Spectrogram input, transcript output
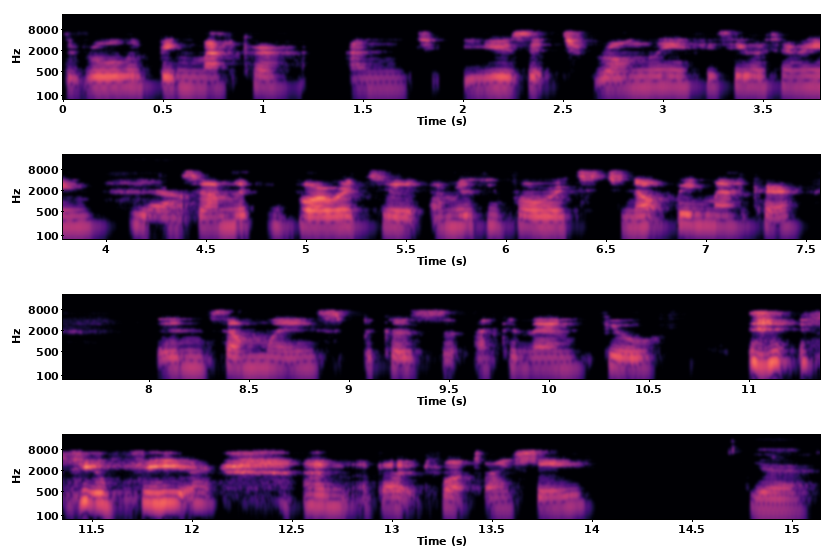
the role of being Makar and use it wrongly if you see what I mean. Yeah. So I'm looking forward to I'm looking forward to not being Makar in some ways because I can then feel feel freer um, about what I say. Yes.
